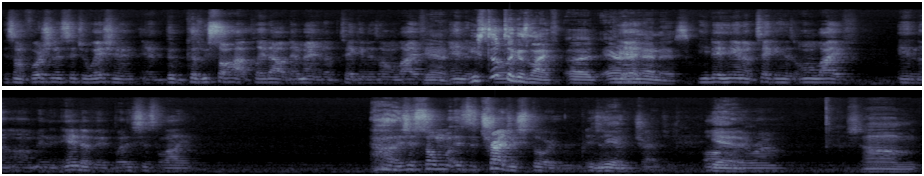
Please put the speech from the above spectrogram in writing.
it's an unfortunate situation, and th- because we saw how it played out, that man ended up taking his own life. yeah, in the he still story. took his life. Uh, Aaron Yeah. Hernandez. He did. He ended up taking his own life in the um in the end of it. But it's just like, it's just so much. It's a tragic story, man. It's just Yeah. really tragic all Yeah. the way around. Um,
